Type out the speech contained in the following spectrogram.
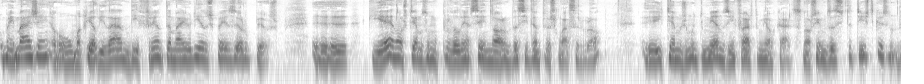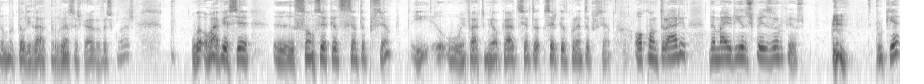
uma imagem ou uma realidade diferente da maioria dos países europeus, eh, que é nós temos uma prevalência enorme de acidente vascular cerebral eh, e temos muito menos infarto miocárdio. Se nós vimos as estatísticas da mortalidade por doenças cardiovasculares, o AVC eh, são cerca de 60% e o infarto miocárdio cerca de 40%. Ao contrário da maioria dos países europeus. Porquê?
